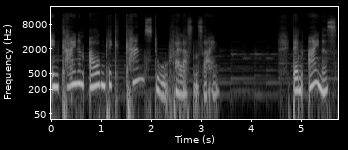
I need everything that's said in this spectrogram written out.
In keinem Augenblick kannst du verlassen sein. Denn eines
